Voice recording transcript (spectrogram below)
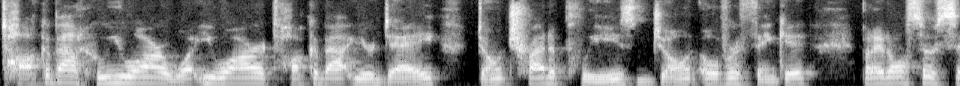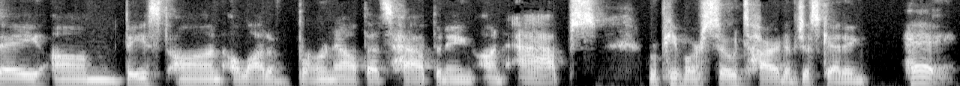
Talk about who you are, what you are, talk about your day. Don't try to please, don't overthink it. But I'd also say, um, based on a lot of burnout that's happening on apps where people are so tired of just getting, hey,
